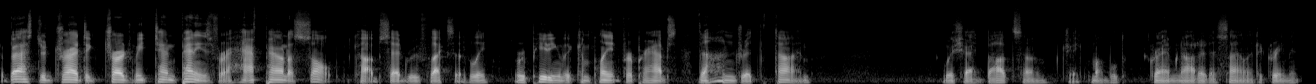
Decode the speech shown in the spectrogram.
The bastard tried to charge me ten pennies for a half pound of salt, Cobb said reflexively, repeating the complaint for perhaps the hundredth time. Wish I'd bought some, Jake mumbled. Graham nodded a silent agreement.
